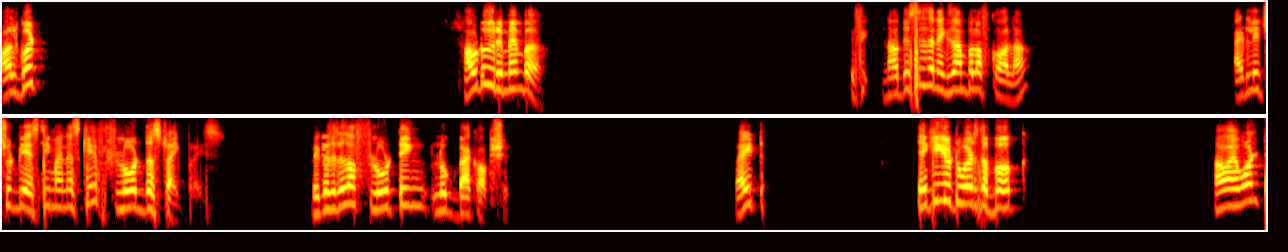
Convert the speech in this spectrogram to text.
All good? How do you remember? If you, now this is an example of call. Huh? Ideally, it should be ST minus K, float the strike price. Because it is a floating look back option. Right? Taking you towards the book. Now I want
